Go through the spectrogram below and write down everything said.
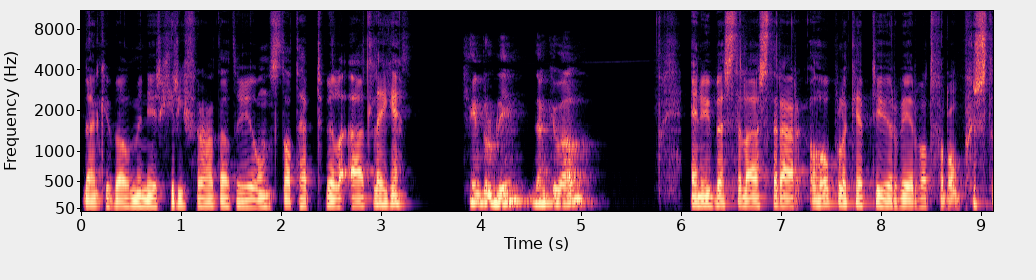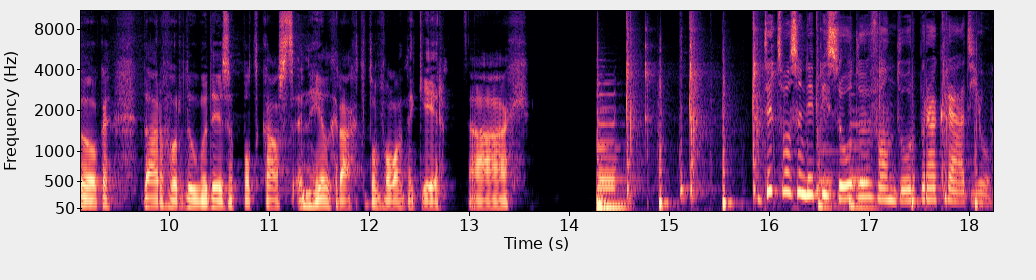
Dank u wel, meneer Griffra, dat u ons dat hebt willen uitleggen. Geen probleem, dank u wel. En u, beste luisteraar, hopelijk hebt u er weer wat van opgestoken. Daarvoor doen we deze podcast en heel graag tot de volgende keer. Dag. Dit was een episode van Doorbraak Radio,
